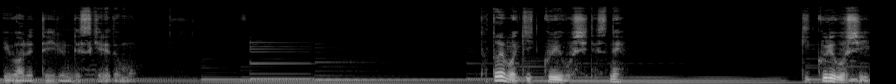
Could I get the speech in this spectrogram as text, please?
言われているんですけれども。例えばぎっくり腰ですね。ぎっくり腰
